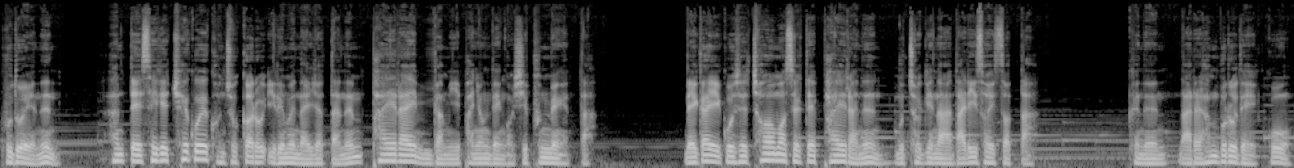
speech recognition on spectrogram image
구도에는 한때 세계 최고의 건축가로 이름을 날렸다는 파에라의 미감이 반영된 것이 분명했다. 내가 이곳에 처음 왔을 때 파에라는 무척이나 날이 서 있었다. 그는 나를 함부로 대했고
